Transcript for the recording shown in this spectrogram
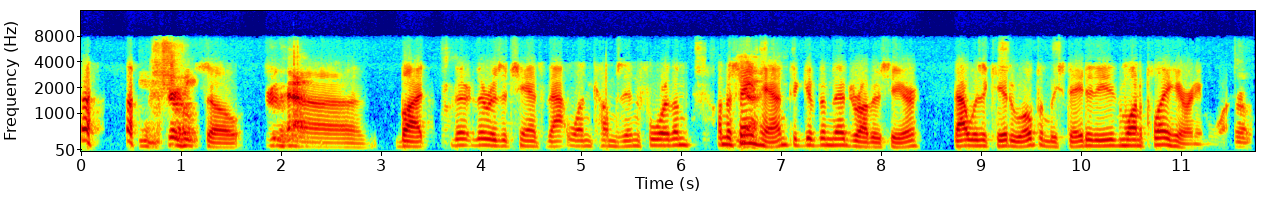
True. So, uh, but there there is a chance that one comes in for them. On the same hand, to give them their druthers here, that was a kid who openly stated he didn't want to play here anymore.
